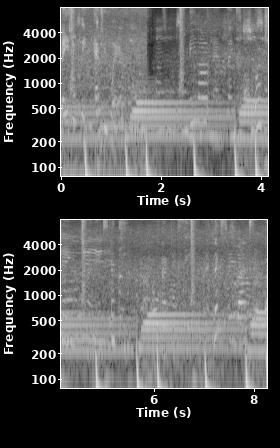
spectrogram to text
basically everywhere. And thanks for watching. My name's Becky. Hope I can see you in my next video.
